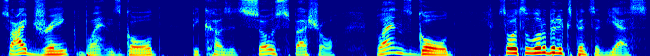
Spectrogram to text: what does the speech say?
So I drink Blanton's Gold because it's so special. Blanton's Gold. So it's a little bit expensive, yes,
